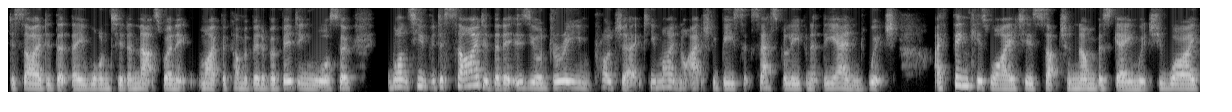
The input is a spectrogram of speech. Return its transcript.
decided that they wanted and that's when it might become a bit of a bidding war. So once you've decided that it is your dream project you might not actually be successful even at the end which I think is why it is such a numbers game, which is why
